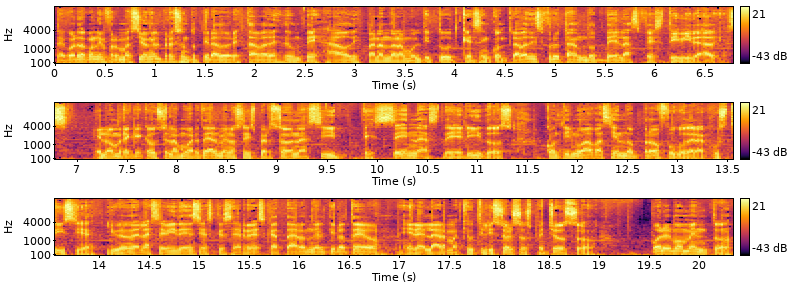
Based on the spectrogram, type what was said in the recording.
De acuerdo con la información, el presunto tirador estaba desde un tejado disparando a la multitud que se encontraba disfrutando de las festividades. El hombre que causó la muerte de al menos seis personas y decenas de heridos continuaba siendo prófugo de la justicia y una de las evidencias que se rescataron del tiroteo era el arma que utilizó el sospechoso. Por el momento,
